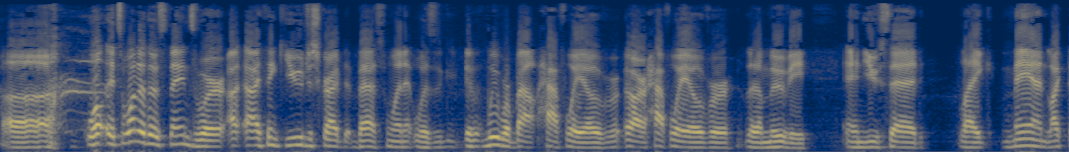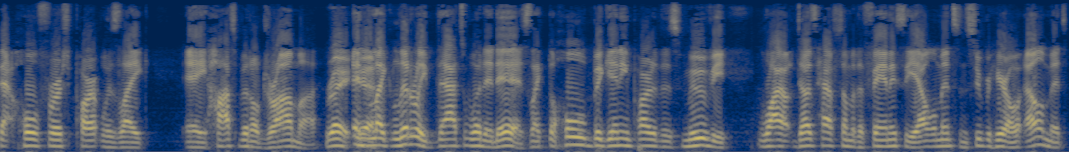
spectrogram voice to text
Uh, Well, it's one of those things where I, I think you described it best when it was we were about halfway over or halfway over the movie, and you said like, man, like that whole first part was like a hospital drama, Right, And yeah. like literally, that's what it is. Like the whole beginning part of this movie, while it does have some of the fantasy elements and superhero elements,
